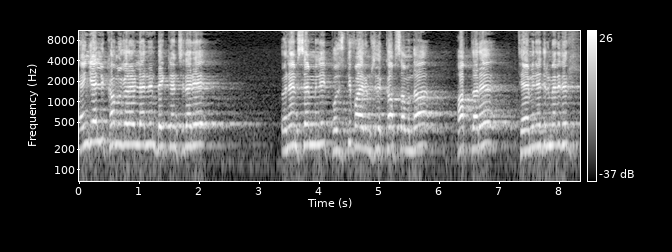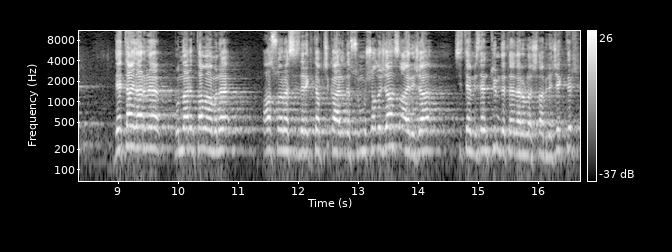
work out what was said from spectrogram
Engelli kamu görevlilerinin beklentileri önemsenmeli, pozitif ayrımcılık kapsamında hakları temin edilmelidir. Detaylarını bunların tamamını Az sonra sizlere kitapçık halinde sunmuş olacağız. Ayrıca sitemizden tüm detaylar ulaşılabilecektir.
